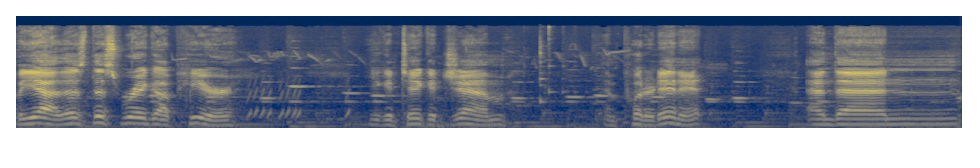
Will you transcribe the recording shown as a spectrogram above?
But yeah, this this rig up here, you can take a gem and put it in it, and then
